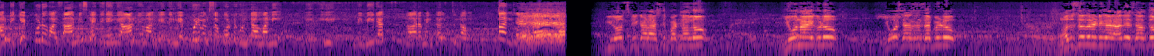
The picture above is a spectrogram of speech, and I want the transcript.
ఆర్మీకి ఎప్పుడు వాళ్ళ ఫ్యామిలీస్కి అయితేనేమి ఆర్మీ వాళ్ళకి అయితే ఎప్పుడు మేము సపోర్ట్గా ఉంటామని ఈ- మీ మీడియా ద్వారా మేము తెలుపుతున్నాము. ఈరోజు శ్రీకాళహస్తిపట్నంలో యువ నాయకుడు యువ శాసనసభ్యుడు మధుసూదన్ రెడ్డి గారి ఆదేశాలతో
